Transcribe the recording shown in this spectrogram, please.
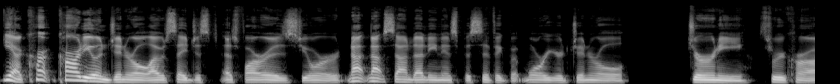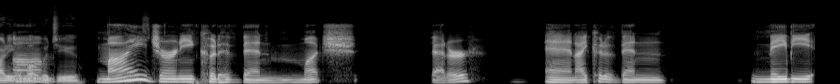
yeah, car- cardio in general. I would say just as far as your not not sound deadening in specific, but more your general journey through car audio. what Um, would you? my journey could have been much better and i could have been maybe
